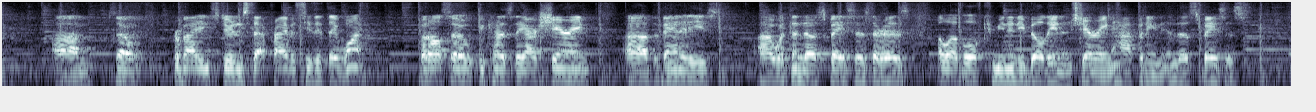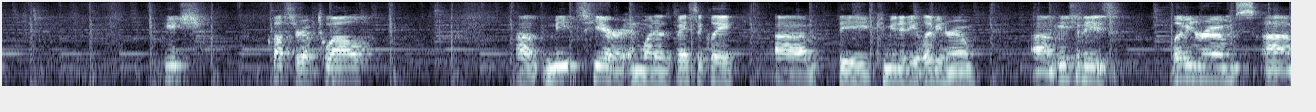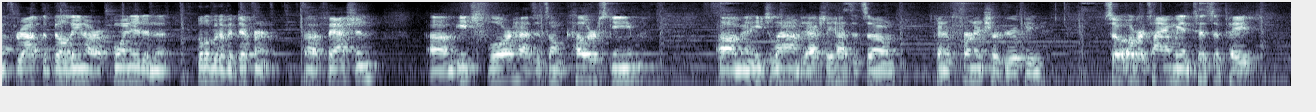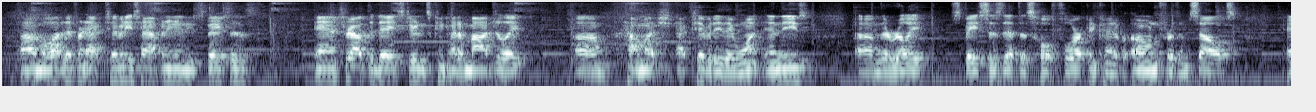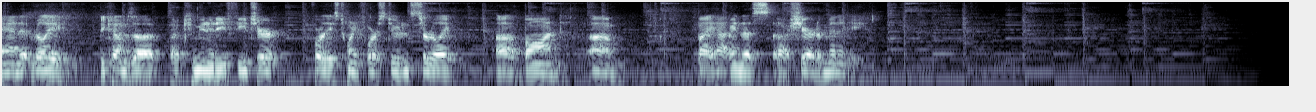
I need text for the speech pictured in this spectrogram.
Um, so providing students that privacy that they want, but also because they are sharing uh, the vanities uh, within those spaces, there is a level of community building and sharing happening in those spaces. Each cluster of 12 uh, meets here in what is basically um, the community living room. Um, each of these living rooms um, throughout the building are appointed in a little bit of a different uh, fashion. Um, each floor has its own color scheme um, and each lounge actually has its own kind of furniture grouping so over time we anticipate um, a lot of different activities happening in these spaces and throughout the day students can kind of modulate um, how much activity they want in these. They're really spaces that this whole floor can kind of own for themselves and it really becomes a, a community feature for these 24 students to really uh, bond um, by having this uh, shared amenity.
